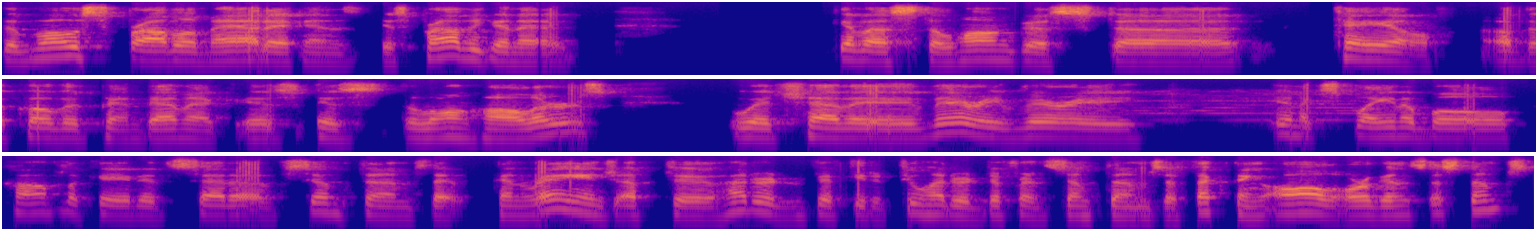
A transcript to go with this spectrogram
the most problematic and is probably going to give us the longest uh, tail of the COVID pandemic, is, is the long haulers which have a very, very inexplainable, complicated set of symptoms that can range up to 150 to 200 different symptoms affecting all organ systems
